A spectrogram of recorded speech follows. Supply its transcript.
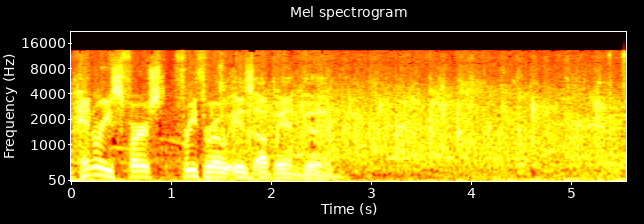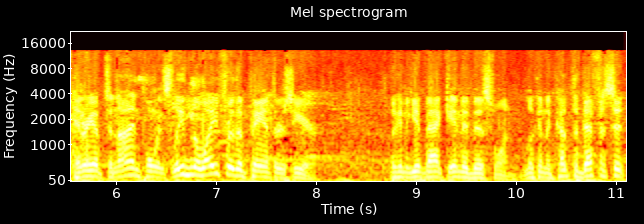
Henry's first free throw is up and good. Henry up to nine points, leading the way for the Panthers here. Looking to get back into this one. Looking to cut the deficit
